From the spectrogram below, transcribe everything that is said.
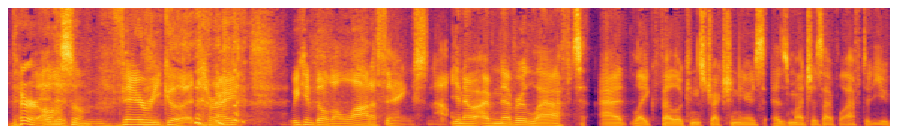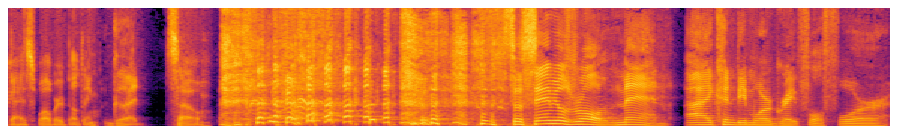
They're It awesome. very good, right? we can build a lot of things now. You know, I've never laughed at like fellow constructioneers as much as I've laughed at you guys while we're building. Good. So So Samuel's role, man, I couldn't be more grateful for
